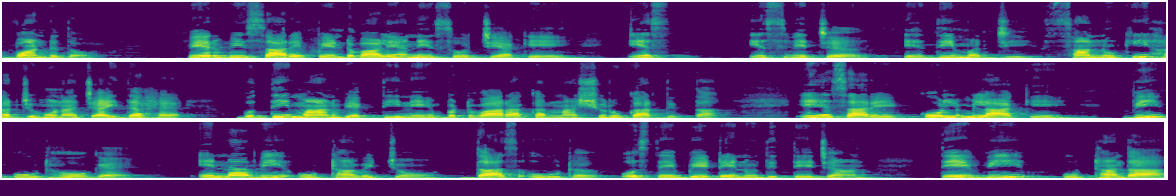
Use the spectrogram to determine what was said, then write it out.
ਵੰਡ ਦਿਓ ਫਿਰ ਵੀ ਸਾਰੇ ਪਿੰਡ ਵਾਲਿਆਂ ਨੇ ਸੋਚਿਆ ਕਿ ਇਸ ਇਸ ਵਿੱਚ ਇਸਦੀ ਮਰਜ਼ੀ ਸਾਨੂੰ ਕੀ ਹਰਜ ਹੋਣਾ ਚਾਹੀਦਾ ਹੈ? ਬੁੱਧੀਮਾਨ ਵਿਅਕਤੀ ਨੇ ਬਟਵਾਰਾ ਕਰਨਾ ਸ਼ੁਰੂ ਕਰ ਦਿੱਤਾ। ਇਹ ਸਾਰੇ ਕੁੱਲ ਮਿਲਾ ਕੇ ਵੀਹ ਊਠ ਹੋ ਗਏ। ਇਹਨਾਂ ਵੀਹ ਊਠਾਂ ਵਿੱਚੋਂ 10 ਊਠ ਉਸ ਦੇ ਬੇਟੇ ਨੂੰ ਦਿੱਤੇ ਜਾਣ ਅਤੇ ਵੀਹ ਊਠਾਂ ਦਾ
